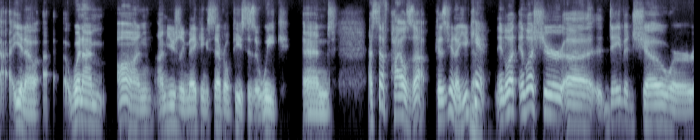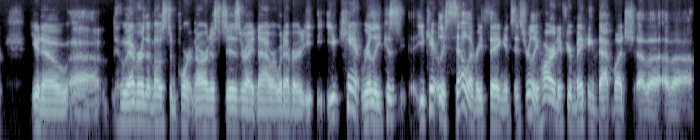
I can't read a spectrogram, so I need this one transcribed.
uh, you know, uh, when I'm on, I'm usually making several pieces a week, and that stuff piles up because you know you can't unless unless you're uh, David Choe or you know uh, whoever the most important artist is right now or whatever. You, you can't really because you can't really sell everything. It's it's really hard if you're making that much of a of a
